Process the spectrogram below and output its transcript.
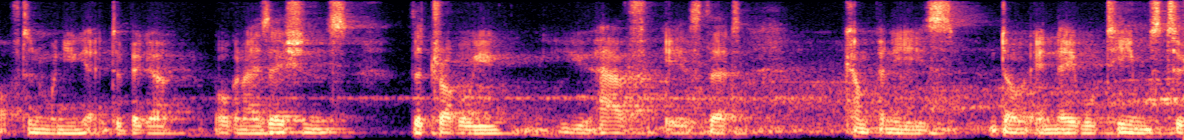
often when you get into bigger organizations, the trouble you you have is that companies don't enable teams to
